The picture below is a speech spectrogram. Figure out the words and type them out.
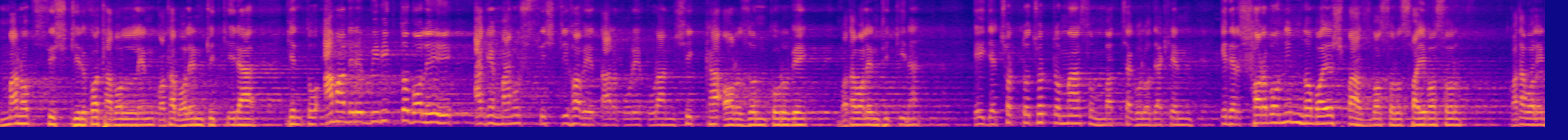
মানব সৃষ্টির কথা বললেন, কথা বলেন ঠিক কিরা কিন্তু আমাদের বিবিক্ত বলে, আগে মানুষ সৃষ্টি হবে, তারপরে কোরআন শিক্ষা অর্জন করবে। কথা বলেন ঠিক কিনা? এই যে ছোট্ট ছোট্ট মাসুম বাচ্চাগুলো দেখেন, এদের সর্বনিম্ন বয়স পাঁচ বছর, ছয় বছর। কথা বলেন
